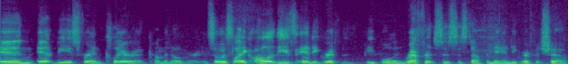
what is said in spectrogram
And Aunt Bee's friend Clara coming over. And so it's like all of these Andy Griffith people and references to stuff in the Andy Griffith show.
